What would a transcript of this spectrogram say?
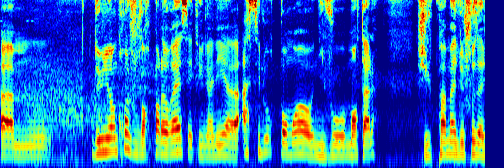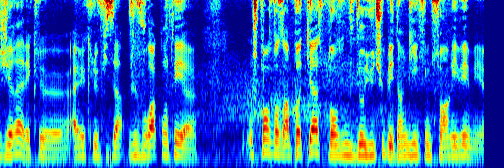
2023, je vous en reparlerai. Ça a été une année assez lourde pour moi au niveau mental. J'ai eu pas mal de choses à gérer avec le avec le visa. Je vais vous raconter. je pense dans un podcast ou dans une vidéo YouTube les dingueries qui me sont arrivées, mais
